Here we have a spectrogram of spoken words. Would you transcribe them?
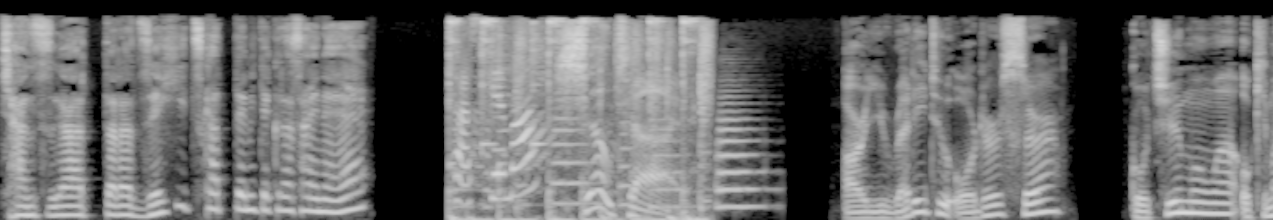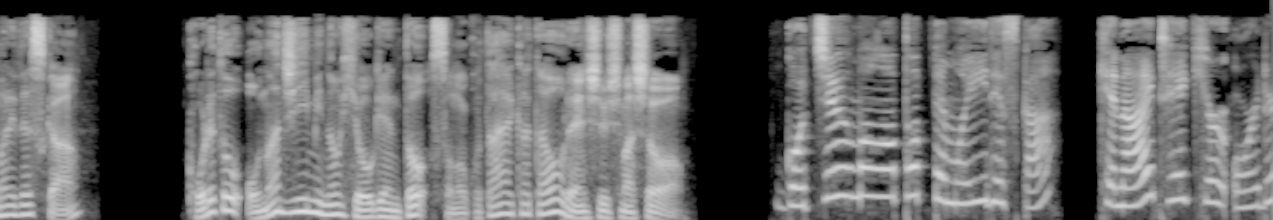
チャンスがあったらぜひ使ってみてくださいね。助けます Showtime! Are you ready to order, sir? ご注文はお決まりですか？これと同じ意味の表現とその答え方を練習しましょご注文を取ってもいいですか ?Can I take your order?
